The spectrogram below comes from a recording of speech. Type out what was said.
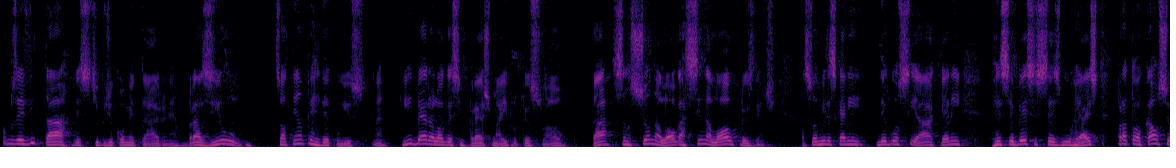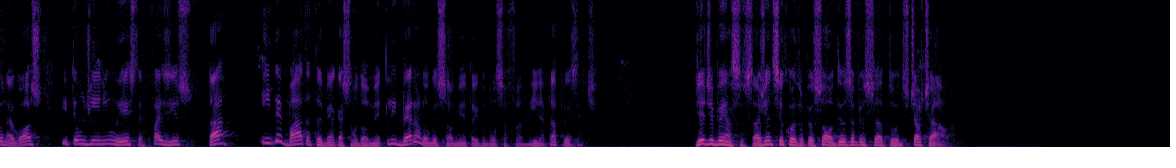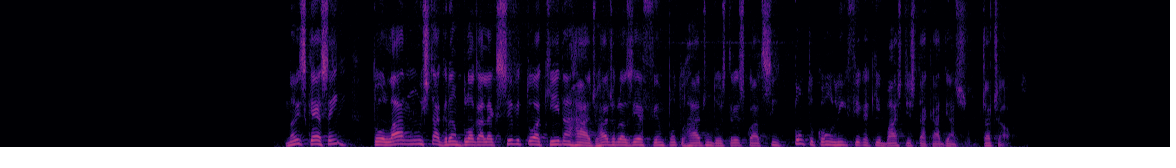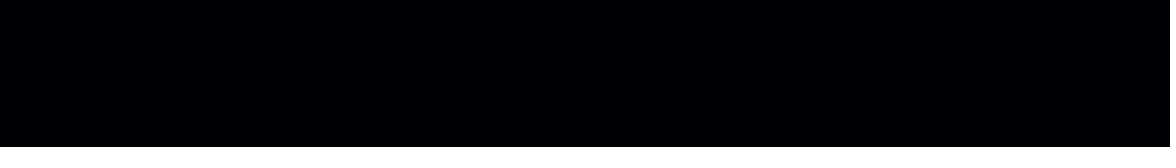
vamos evitar esse tipo de comentário. Né? O Brasil só tem a perder com isso. Né? Libera logo esse empréstimo aí para o pessoal, tá? sanciona logo, assina logo, presidente. As famílias querem negociar, querem receber esses 6 mil reais para tocar o seu negócio e ter um dinheirinho extra. Faz isso, tá? E debata também a questão do aumento. Libera logo esse aumento aí do Bolsa Família, tá presente? Dia de bênçãos. A gente se encontra, pessoal. Deus abençoe a todos. Tchau, tchau. Não esquece, hein? Tô lá no Instagram, blog Alex Silva, e tô aqui na rádio, radiobrasilfm.radio12345.com. O link fica aqui embaixo destacado em azul. Tchau, tchau.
